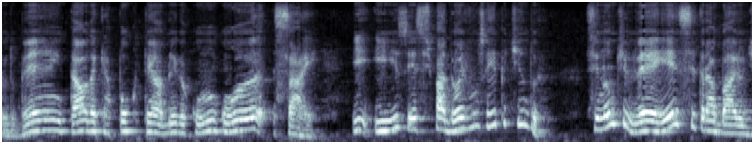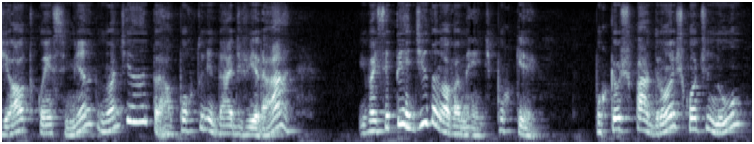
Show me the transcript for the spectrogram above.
Tudo bem tal, daqui a pouco tem uma briga com um, com outro, sai. E, e isso, esses padrões vão se repetindo. Se não tiver esse trabalho de autoconhecimento, não adianta. A oportunidade virá e vai ser perdida novamente. Por quê? Porque os padrões continuam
